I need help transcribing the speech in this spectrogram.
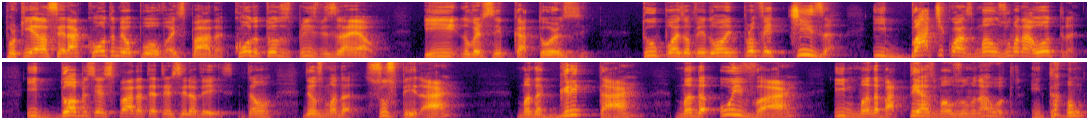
porque ela será contra o meu povo, a espada, contra todos os príncipes de Israel. E no versículo 14: Tu, pois, ó filho do homem, profetiza e bate com as mãos uma na outra e dobre-se a espada até a terceira vez. Então, Deus manda suspirar, manda gritar, manda uivar e manda bater as mãos uma na outra. Então,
